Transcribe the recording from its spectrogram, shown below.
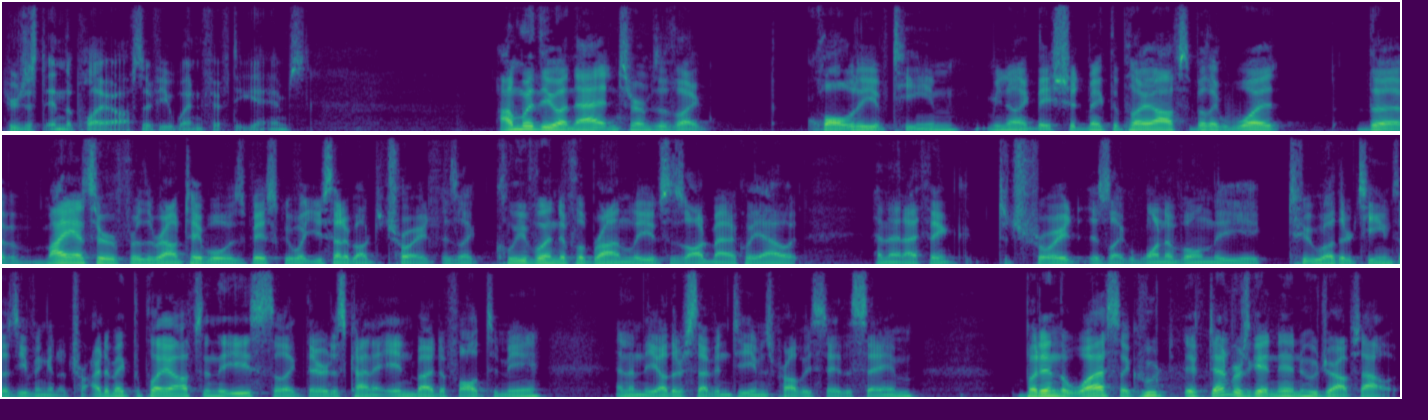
you're just in the playoffs if you win fifty games. I'm with you on that in terms of like quality of team. You know, like they should make the playoffs, but like what the my answer for the roundtable was basically what you said about Detroit is like Cleveland if LeBron leaves is automatically out, and then I think Detroit is like one of only two other teams that's even going to try to make the playoffs in the East. So like they're just kind of in by default to me, and then the other seven teams probably stay the same. But in the West, like who if Denver's getting in, who drops out?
